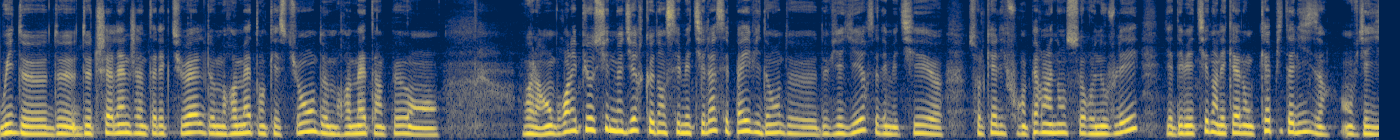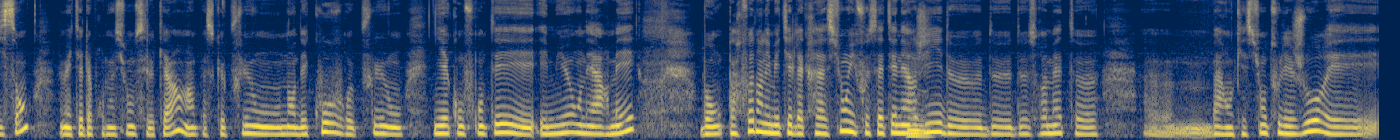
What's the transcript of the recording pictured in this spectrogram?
oui de, challenge intellectuel, de me remettre en question, de me remettre un peu en Voilà, en branle. Et puis aussi de me dire que dans ces métiers-là, c'est pas évident de, vieillir. C'est des métiers euh, sur lesquels il faut en permanence se renouveler. Il y a des métiers dans lesquels on capitalise en vieillissant. Le métier de la promotion, c'est le cas, hein, parce que plus on en découvre, plus on y est confronté et, mieux on est armé. Bon, parfois dans les métiers de la création, il faut cette énergie mmh. de, se remettre euh, euh, bah, en question tous les jours. Et,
